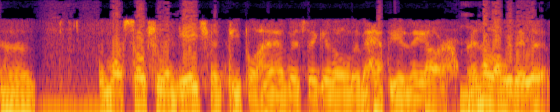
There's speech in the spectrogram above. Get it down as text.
uh, the more social engagement people have as they get older, the happier they are, mm-hmm. and the longer they live.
